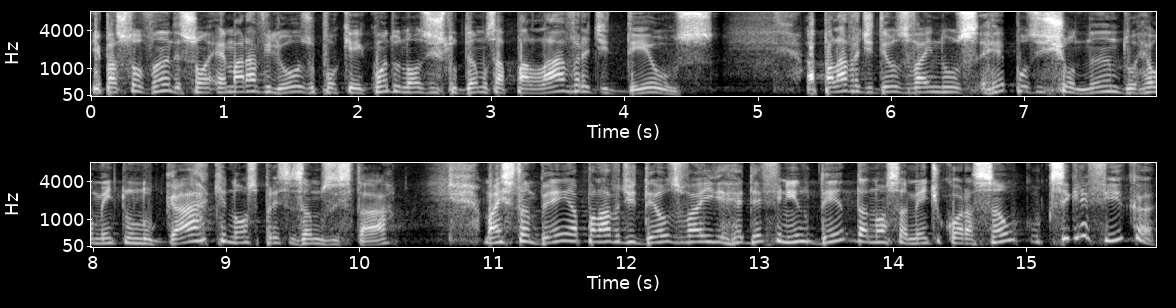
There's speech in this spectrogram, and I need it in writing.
E pastor Wanderson, é maravilhoso porque quando nós estudamos a palavra de Deus, a palavra de Deus vai nos reposicionando realmente no lugar que nós precisamos estar, mas também a palavra de Deus vai redefinindo dentro da nossa mente e coração o que significa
